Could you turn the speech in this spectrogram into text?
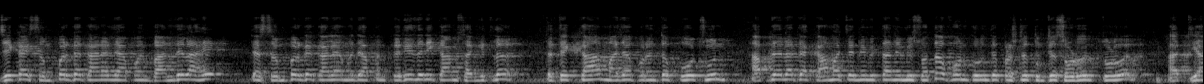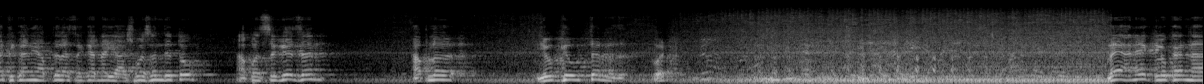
जे काही संपर्क कार्यालय आपण बांधलेलं आहे त्या संपर्क कार्यालयामध्ये आपण कधी जरी काम सांगितलं तर ते काम माझ्यापर्यंत पोहोचून आपल्याला त्या कामाच्या निमित्ताने मी स्वतः फोन करून ते प्रश्न तुमचे सोडवल सोडवल आज या ठिकाणी आपल्याला सगळ्यांना हे आश्वासन देतो. आपण सगळेजण आपलं योग्य उत्तर नाही अनेक लोकांना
